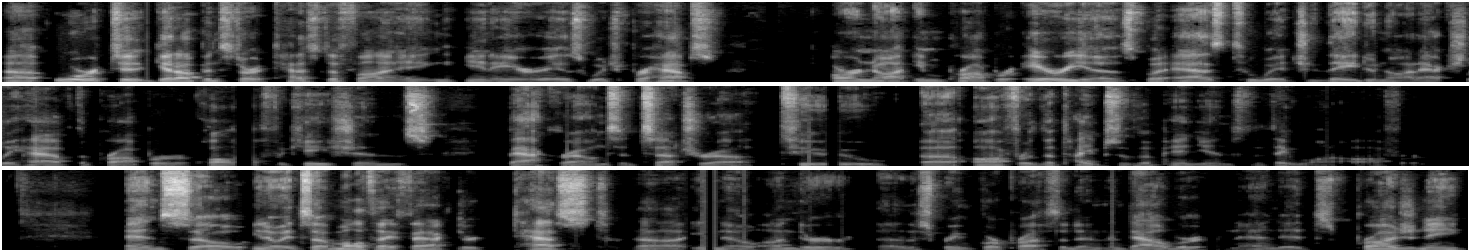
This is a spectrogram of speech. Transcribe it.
uh, or to get up and start testifying in areas which perhaps are not improper areas, but as to which they do not actually have the proper qualifications, backgrounds, etc., to uh, offer the types of opinions that they want to offer. And so, you know, it's a multi-factor test, uh, you know, under uh, the Supreme Court precedent and Daubert and its progeny,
